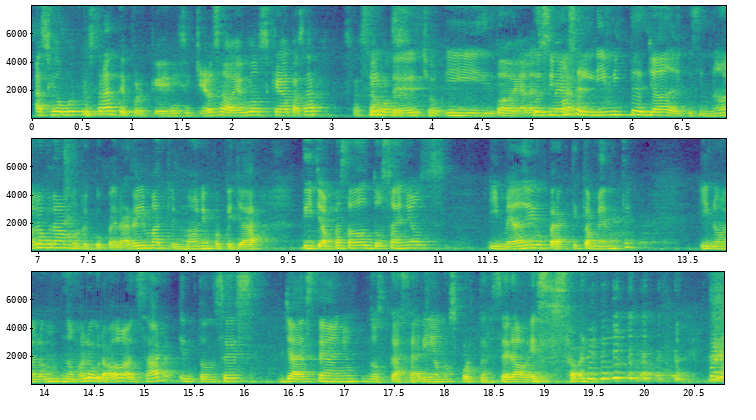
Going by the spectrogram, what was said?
Ha sido muy frustrante porque ni siquiera sabemos qué va a pasar. sí, de hecho, y todavía pusimos el límite ya de que si no logramos recuperar el matrimonio, porque ya, ya han pasado dos años y medio prácticamente, y no, no hemos logrado avanzar, entonces ya este año nos casaríamos por tercera vez. Bueno,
